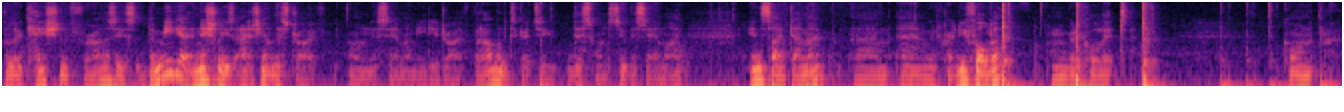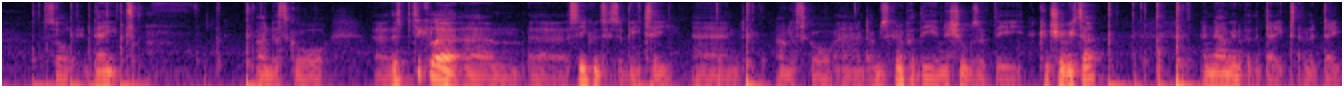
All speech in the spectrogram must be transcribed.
The location for us is, the media initially is actually on this drive, on this CMI media drive, but I want it to go to this one, Super CMI, inside demo, um, and I'm going to create a new folder, and I'm going to call it consolidate underscore. Uh, this particular um, uh, sequence is a VT and underscore, and I'm just going to put the initials of the contributor, and now I'm going to put the date, and the date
